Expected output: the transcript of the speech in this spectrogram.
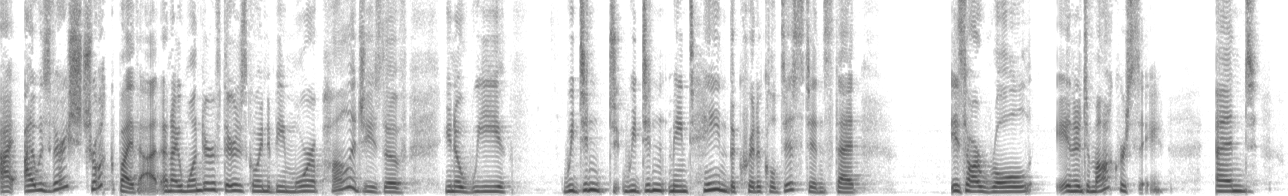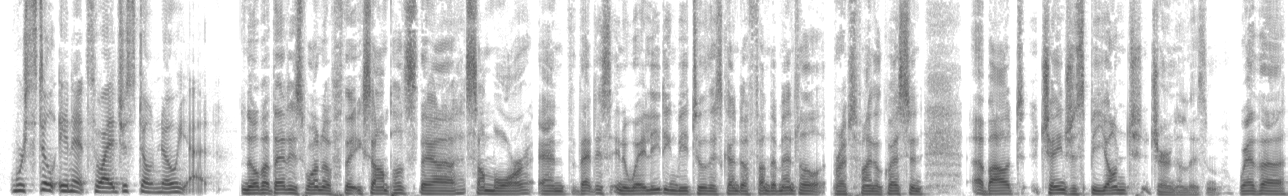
I, I was very struck by that. And I wonder if there's going to be more apologies of, you know, we we didn't we didn't maintain the critical distance that is our role in a democracy. And we're still in it, so I just don't know yet. No, but that is one of the examples. There are some more. And that is, in a way, leading me to this kind of fundamental, perhaps final question about changes beyond journalism, whether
